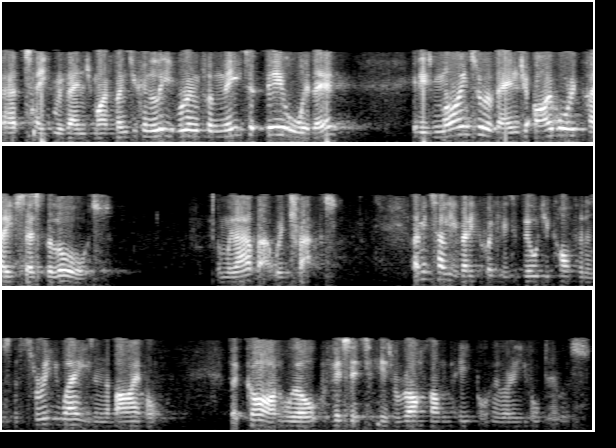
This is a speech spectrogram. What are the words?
uh, take revenge, my friends. You can leave room for me to deal with it. It is mine to avenge. I will repay, says the Lord. And without that, we're trapped. Let me tell you very quickly to build your confidence the three ways in the Bible that God will visit his wrath on people who are evildoers.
